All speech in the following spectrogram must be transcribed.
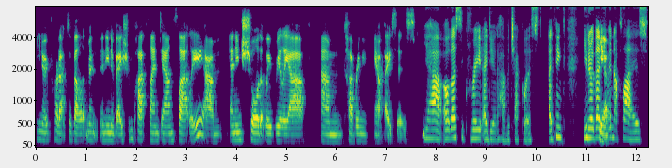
you know product development and innovation pipeline down slightly um, and ensure that we really are um, covering our bases. Yeah. Oh, that's a great idea to have a checklist. I think, you know, that yeah. even applies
